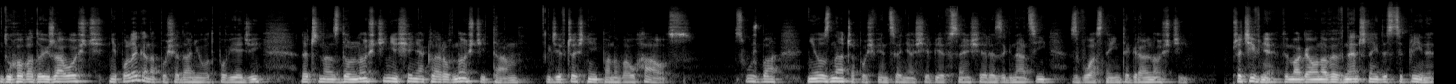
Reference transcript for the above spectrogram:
Duchowa dojrzałość nie polega na posiadaniu odpowiedzi, lecz na zdolności niesienia klarowności tam, gdzie wcześniej panował chaos. Służba nie oznacza poświęcenia siebie w sensie rezygnacji z własnej integralności. Przeciwnie, wymaga ona wewnętrznej dyscypliny.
